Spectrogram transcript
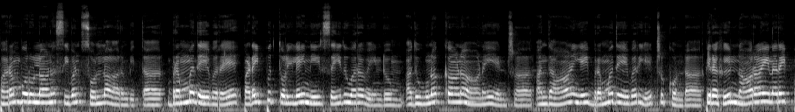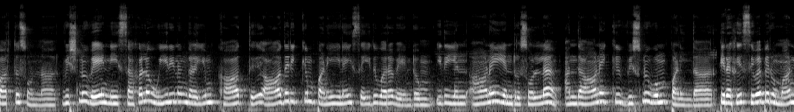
பரம்பொருளான சிவன் சொல்ல ஆரம்பித்தார் பிரம்மதேவரே படைப்பு தொழிலை நீர் செய்து வர வேண்டும். அது உனக்கான ஆணை என்றார். அந்த ஆணையை பிரம்மதேவர் ஏற்றுக்கொண்டார். பிறகு நாராயணரை பார்த்து சொன்னார் விஷ்ணுவே நீ சகல உயிரினங்களையும் காத்து ஆதரிக்கும் பணியினை செய்து வர வேண்டும். இது என் ஆணை என்று சொல்ல அந்த ஆணைக்கு விஷ்ணுவும் பணிந்தார். பிறகு சிவபெருமான்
